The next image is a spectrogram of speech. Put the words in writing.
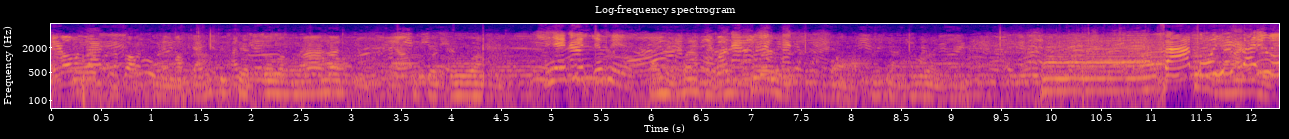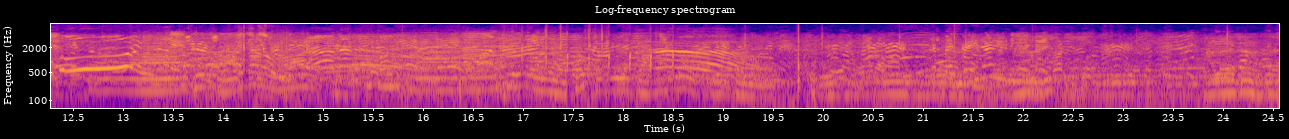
เห็นว่ามันง่ายคือสองลูกเห็นไหมสามสิบเจ็ดดวงแล้วสามสิบเจ็ดดวงยายพิษเดี๋ยวพี่ใครเห็นมากกว่านั้นช่วยบอกให้อาจารย์ด้วย สาธุอยืนใส่หูพูน นั่นแหละ ไปใส่ได้อยู่นี่อะไรนะเลยขึ้นขึ้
